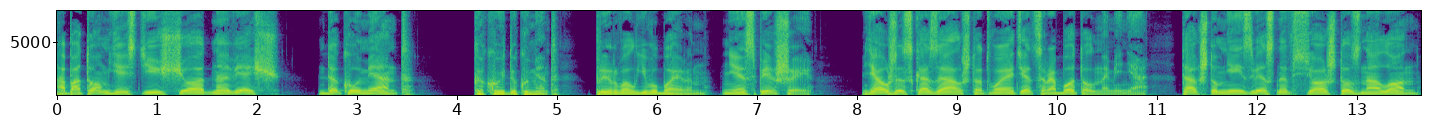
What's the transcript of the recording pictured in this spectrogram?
А потом есть еще одна вещь. Документ. Какой документ? прервал его Байрон. Не спеши. Я уже сказал, что твой отец работал на меня, так что мне известно все, что знал он.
